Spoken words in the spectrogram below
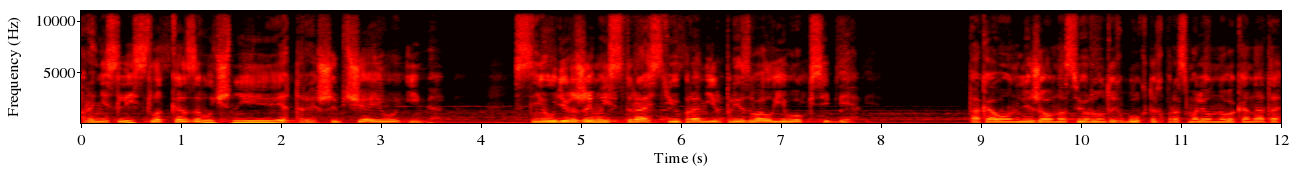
пронеслись сладкозвучные ветры, шепча его имя. с неудержимой страстью Промир призвал его к себе. Пока он лежал на свернутых бухтах просмоленного каната,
